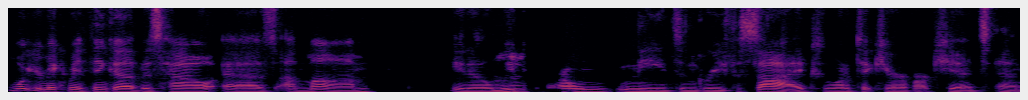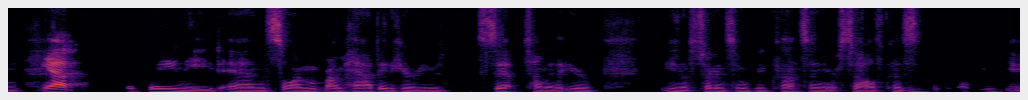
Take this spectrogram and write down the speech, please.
what you're making me think of is how, as a mom, you know mm-hmm. we put our own needs and grief aside because we want to take care of our kids and yep what they need and so i'm i'm happy to hear you say, tell me that you're you know starting some grief counseling yourself because mm-hmm.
